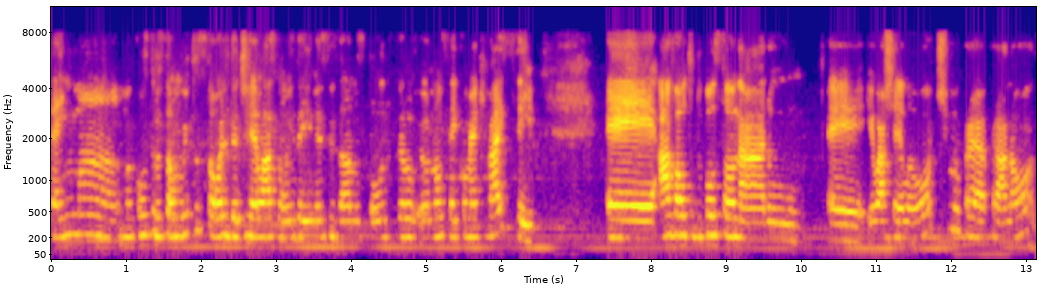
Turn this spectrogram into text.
têm uma, uma construção muito sólida de relações aí nesses anos todos. Eu, eu não sei como é que vai ser. É, a volta do Bolsonaro É, eu achei ela ótima para nós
